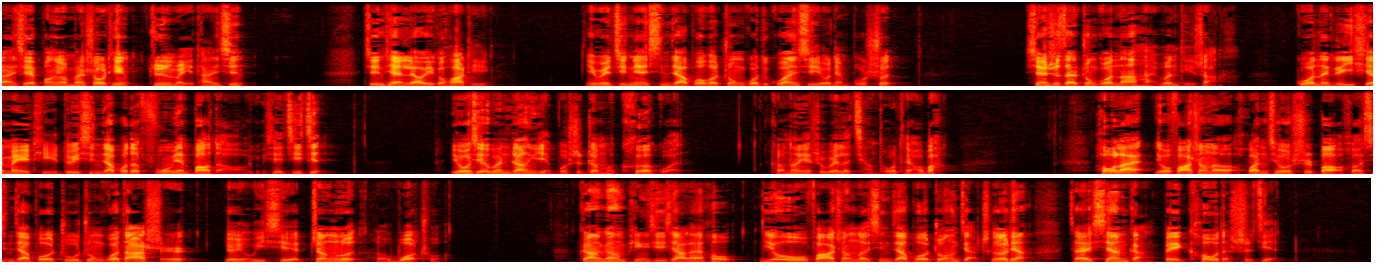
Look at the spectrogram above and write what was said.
感谢朋友们收听俊伟谈心。今天聊一个话题，因为今年新加坡和中国的关系有点不顺。先是在中国南海问题上，国内的一些媒体对新加坡的负面报道有些激进，有些文章也不是这么客观，可能也是为了抢头条吧。后来又发生了《环球时报》和新加坡驻中国大使又有一些争论和龌龊。刚刚平息下来后，又发生了新加坡装甲车辆在香港被扣的事件，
